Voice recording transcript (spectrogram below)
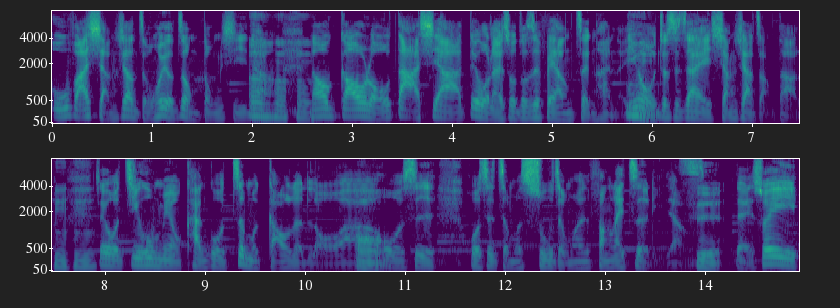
无法想象，怎么会有这种东西这样。然后高楼大厦对我来说都是非常震撼的，因为我就是在乡下长大的，所以我几乎没有看过这么高的楼啊，或者是或者是怎么书怎么放在这里这样子。是对，所以。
